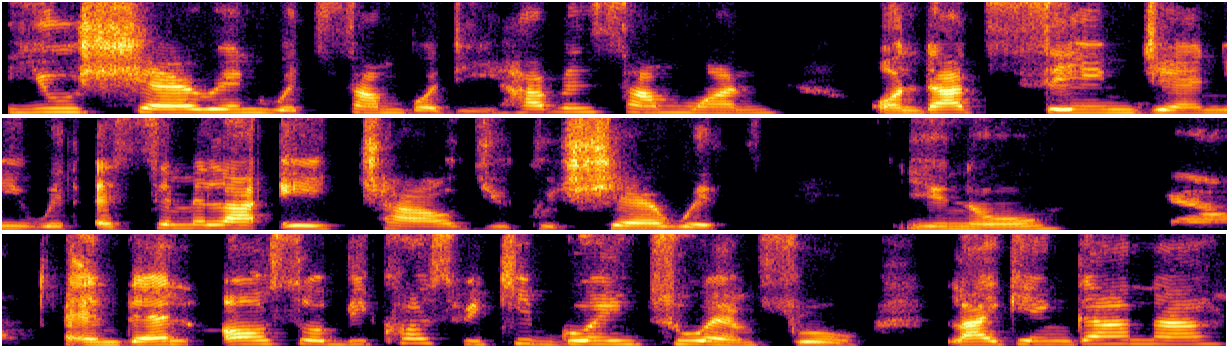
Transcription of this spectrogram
you sharing with somebody, having someone on that same journey with a similar age child you could share with, you know. Yeah. And then also because we keep going to and fro, like in Ghana,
